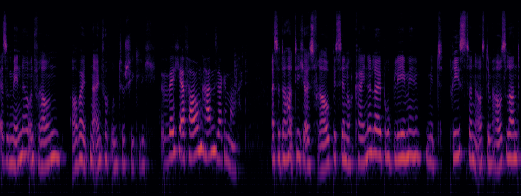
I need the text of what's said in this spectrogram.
Also Männer und Frauen arbeiten einfach unterschiedlich. Welche Erfahrungen haben Sie da gemacht? Also da hatte ich als Frau bisher noch keinerlei Probleme mit Priestern aus dem Ausland.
